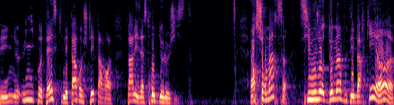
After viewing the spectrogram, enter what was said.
une, hypothèse qui n'est pas rejetée par les astrobiologistes. Alors sur Mars, si demain vous débarquez, hein,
